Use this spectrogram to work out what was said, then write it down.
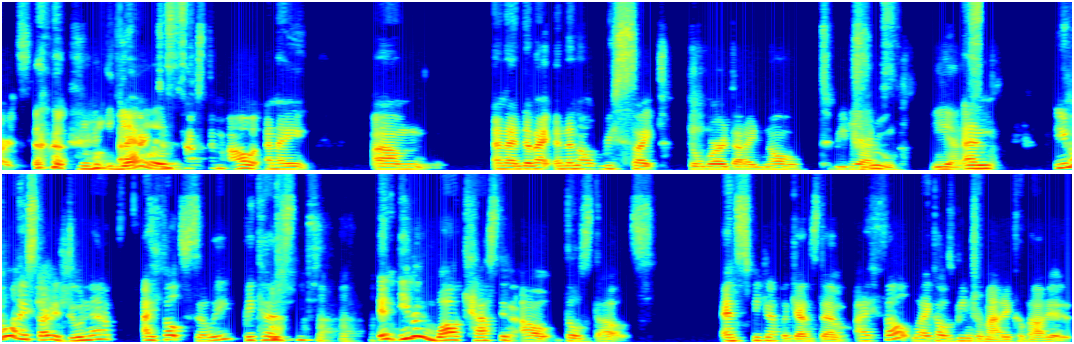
hearts. mm-hmm. Yes. I, I just cast them out and I um and then, then I and then I'll recite the word that I know to be yes. true. Yes. And you know when I started doing that, I felt silly because and even while casting out those doubts, and speaking up against them, I felt like I was being dramatic about it,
